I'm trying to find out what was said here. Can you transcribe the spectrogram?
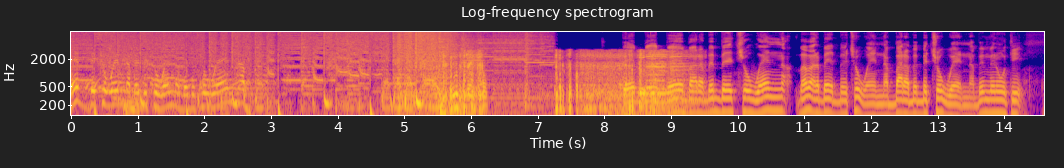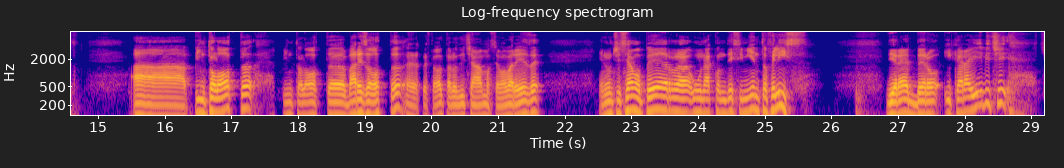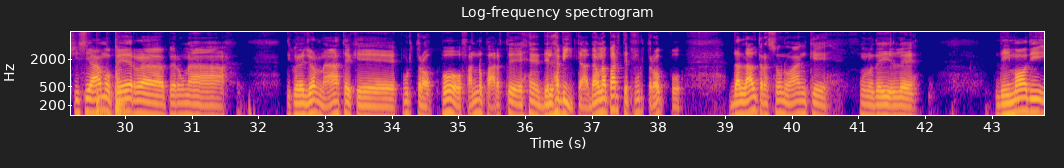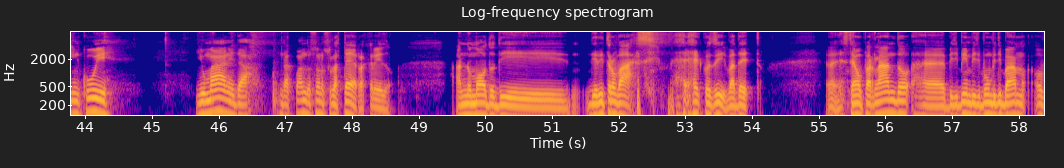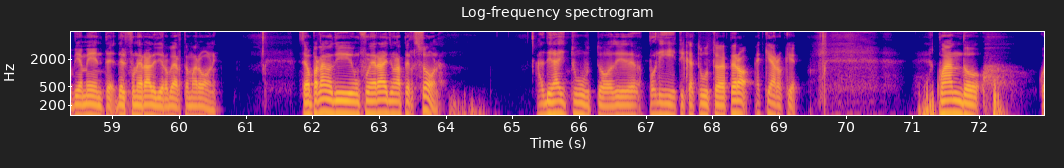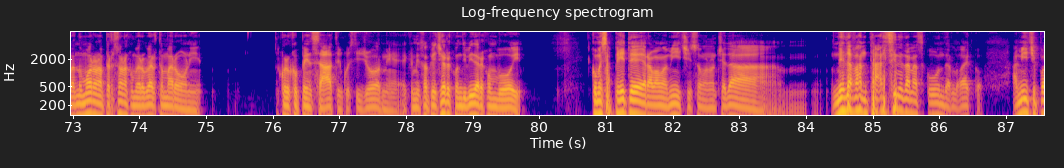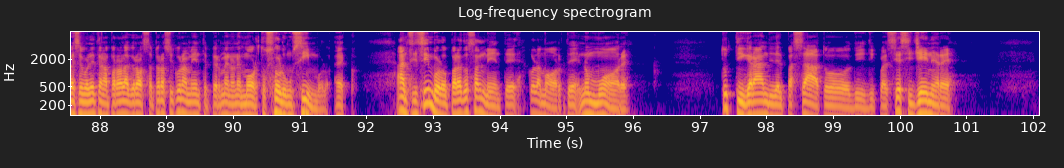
Bebe Chowena, Bebe Chowena, Bebe Chowena. Bebe Bebara Bebe Chowena, Bebara Bebe Chowena, Bara Bebe Chowena. Benvenuti a Pintolot, Pintolot Varesot, eh, questa volta lo diciamo, siamo a Varese e non ci siamo per un accondescimento feliz, direbbero i caraibici, ci siamo per, per una di quelle giornate che purtroppo fanno parte della vita, da una parte purtroppo, dall'altra sono anche uno delle, dei modi in cui gli umani da, da quando sono sulla Terra, credo, hanno modo di, di ritrovarsi, è così, va detto. Eh, stiamo parlando, eh, bidibim bidibum bidibam, ovviamente del funerale di Roberto Maroni. Stiamo parlando di un funerale di una persona, al di là di tutto, di politica, tutto, eh, però è chiaro che quando, quando muore una persona come Roberto Maroni, quello che ho pensato in questi giorni e che mi fa piacere condividere con voi. Come sapete eravamo amici, insomma non c'è da né da vantarsi né da nasconderlo, ecco. Amici poi se volete una parola grossa, però sicuramente per me non è morto solo un simbolo, ecco. Anzi il simbolo paradossalmente con la morte non muore. Tutti i grandi del passato, di, di qualsiasi genere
